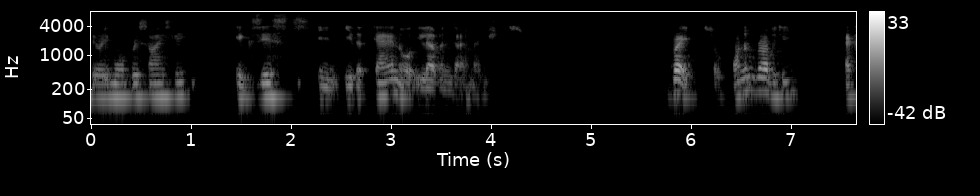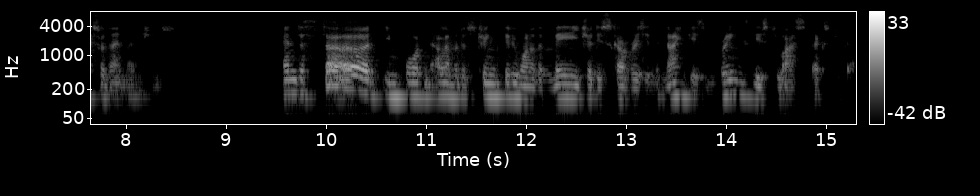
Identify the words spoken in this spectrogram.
theory more precisely exists in either 10 or 11 dimensions. Great, so quantum gravity, extra dimensions. And the third important element of string theory, one of the major discoveries in the 90s, brings these two aspects together.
